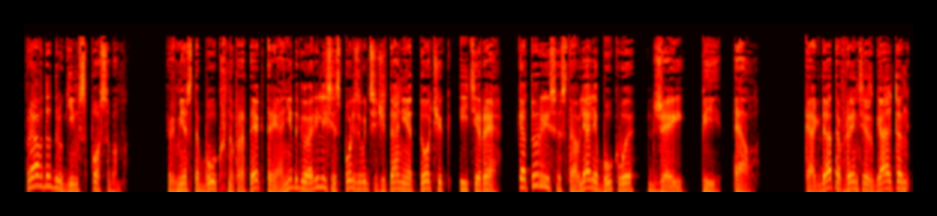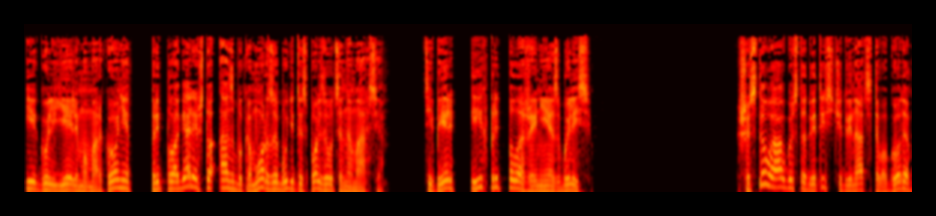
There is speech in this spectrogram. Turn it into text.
Правда, другим способом. Вместо букв на протекторе они договорились использовать сочетание точек и тире, которые составляли буквы JPL. Когда-то Фрэнсис Гальтон и Гульельмо Маркони предполагали, что азбука Морзе будет использоваться на Марсе. Теперь их предположения сбылись. 6 августа 2012 года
